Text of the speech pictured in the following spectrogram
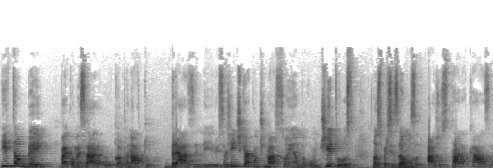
e também vai começar o Campeonato Brasileiro. E se a gente quer continuar sonhando com títulos, nós precisamos ajustar a casa,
